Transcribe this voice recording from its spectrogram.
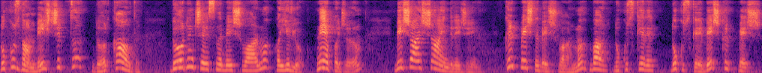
9'dan 5 çıktı 4 kaldı. 4'ün içerisinde 5 var mı? Hayır yok. Ne yapacağım? 5'i aşağı indireceğim. 45'te 5 var mı? Var. 9 kere. 9 kere 5 45.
